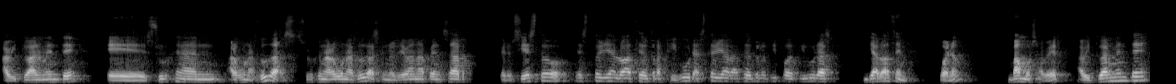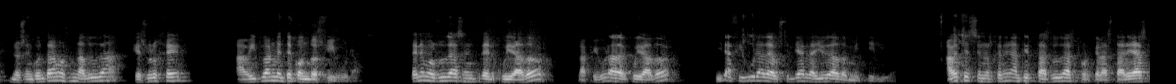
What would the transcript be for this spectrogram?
habitualmente, eh, surgen algunas dudas, surgen algunas dudas que nos llevan a pensar, pero si esto, esto ya lo hace otra figura, esto ya lo hace otro tipo de figuras, ya lo hacen. Bueno, vamos a ver. Habitualmente nos encontramos una duda que surge habitualmente con dos figuras. Tenemos dudas entre el cuidador, la figura del cuidador, y la figura de auxiliar de ayuda a domicilio. A veces se nos generan ciertas dudas porque las tareas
